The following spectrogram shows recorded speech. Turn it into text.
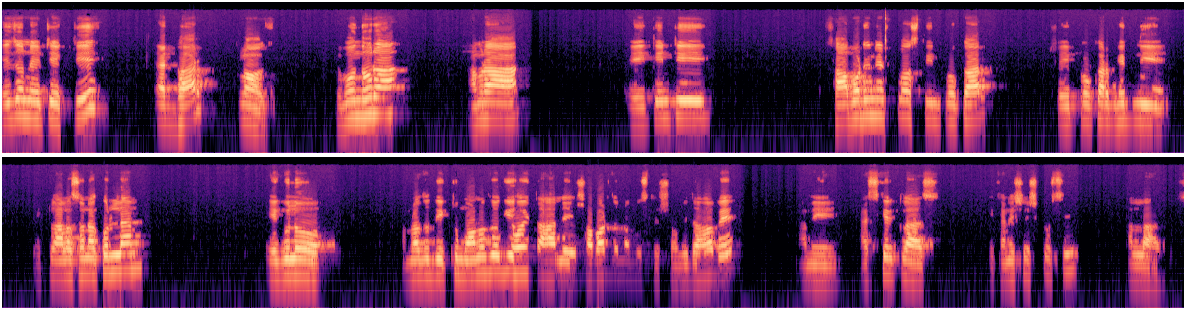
এই জন্য এটি একটি অ্যাডভার্ব ক্লজ তো বন্ধুরা, আমরা এই তিনটি সাবঅর্ডিনেট ক্লজ তিন প্রকার, সেই প্রকারভেদ নিয়ে একটু আলোচনা করলাম। এগুলো আমরা যদি একটু মনোযোগী হই, তাহলে সবার জন্য বুঝতে সুবিধা হবে। আমি আজকের ক্লাস এখানে শেষ করছি। আল্লাহ হাফিজ।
